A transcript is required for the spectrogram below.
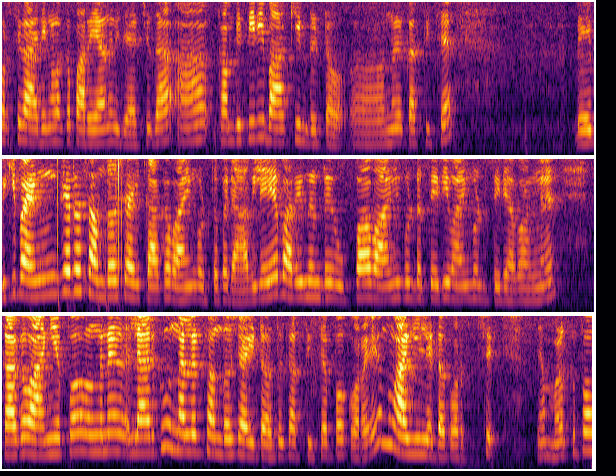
കുറച്ച് കാര്യങ്ങളൊക്കെ പറയാമെന്ന് വിചാരിച്ചതാ ആ കമ്പിത്തിരി ബാക്കിയുണ്ട് കേട്ടോ ഒന്ന് കത്തിച്ച് ബേബിക്ക് ഭയങ്കര സന്തോഷമായി. കാക്ക വാങ്ങിക്കൊടുത്തപ്പോൾ രാവിലെ പറയുന്നുണ്ട് ഉപ്പ വാങ്ങിക്കൊണ്ട് തരി വാങ്ങിക്കൊണ്ട് തരി. അപ്പോൾ അങ്ങനെ കാക്ക വാങ്ങിയപ്പോൾ അങ്ങനെ എല്ലാവർക്കും നല്ലൊരു സന്തോഷമായിട്ടോ. അത് കത്തിച്ചപ്പോൾ കുറേ ഒന്നും വാങ്ങിയില്ല കേട്ടോ കുറച്ച്. നമ്മൾക്കിപ്പോൾ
